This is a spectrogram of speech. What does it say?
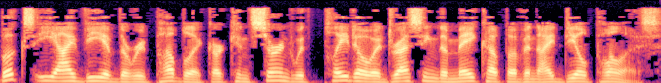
Books EIV of the Republic are concerned with Plato addressing the makeup of an ideal polis.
